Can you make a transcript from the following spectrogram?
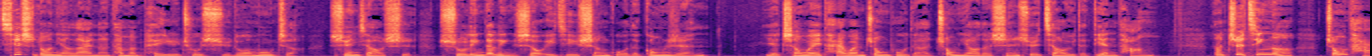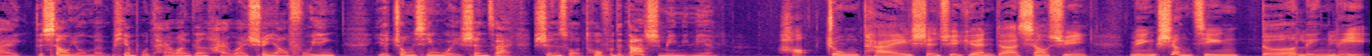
七十多年来呢，他们培育出许多牧者、宣教士、属灵的领袖以及神国的工人，也成为台湾中部的重要的神学教育的殿堂。那至今呢？中台的校友们遍布台湾跟海外宣扬福音，也忠心委身在神所托付的大使命里面。好，中台神学院的校训：明圣经，得灵力，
